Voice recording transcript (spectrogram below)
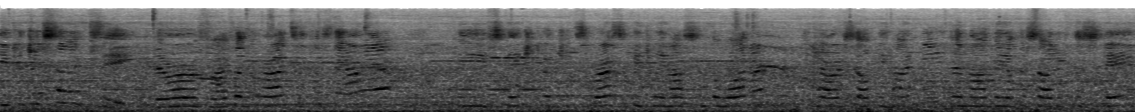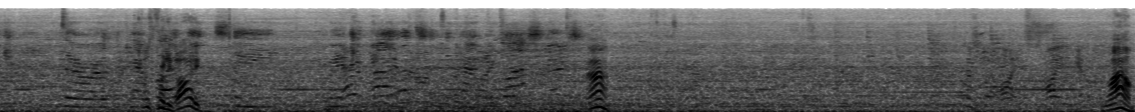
you can just sightsee. There are five other rides in this area. The Stagecoach Express between us and the water, the carousel behind me, and on the other side of the stage, there are the camp That's pretty high. the ranger pilots, and the candy blasters. ah. Wow.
